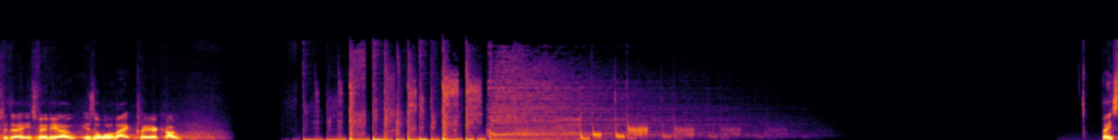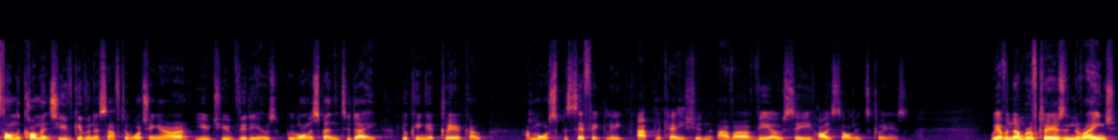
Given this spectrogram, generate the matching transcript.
Today's video is all about clear coat. Based on the comments you've given us after watching our YouTube videos, we want to spend today looking at clear coat and more specifically application of our VOC high solids clears. We have a number of clears in the range.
